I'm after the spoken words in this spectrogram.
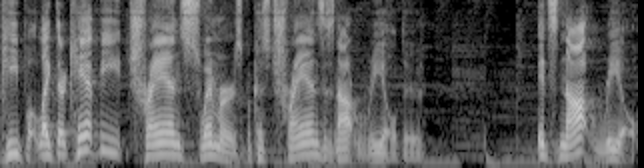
people like there can't be trans swimmers because trans is not real dude. It's not real.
